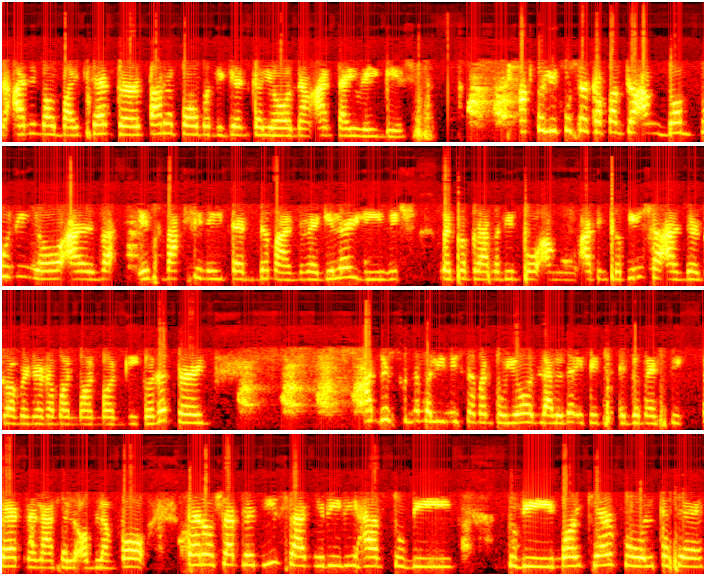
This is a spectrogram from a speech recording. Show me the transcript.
na animal bite center para po mabigyan kayo ng anti-rabies. Actually po sir, kapag ka ang dog po ninyo are is vaccinated naman regularly, which may programa din po ang ating probinsya under Governor Ramon Monmon Gico III, understood na malinis naman po yun, lalo na if it's a domestic pet na nasa loob lang po. Pero syempre minsan, you really have to be to be more careful kasi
